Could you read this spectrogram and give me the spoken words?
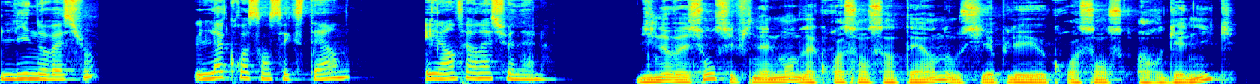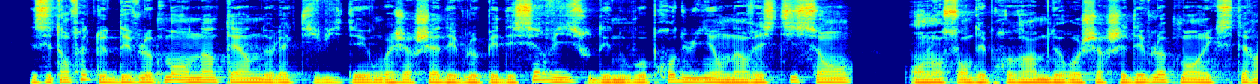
L'innovation, la croissance externe et l'international. L'innovation, c'est finalement de la croissance interne, aussi appelée croissance organique, et c'est en fait le développement en interne de l'activité. On va chercher à développer des services ou des nouveaux produits en investissant, en lançant des programmes de recherche et développement, etc.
